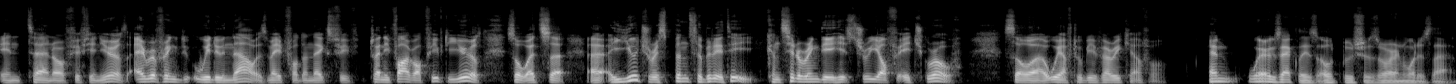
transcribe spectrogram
in 10 or 15 years. Everything we do now is made for the next 50, 25 or 50 years. So it's a, a, huge responsibility considering the history of each growth. So uh, we have to be very careful. And where exactly is Haute Beauséjour and what is that?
